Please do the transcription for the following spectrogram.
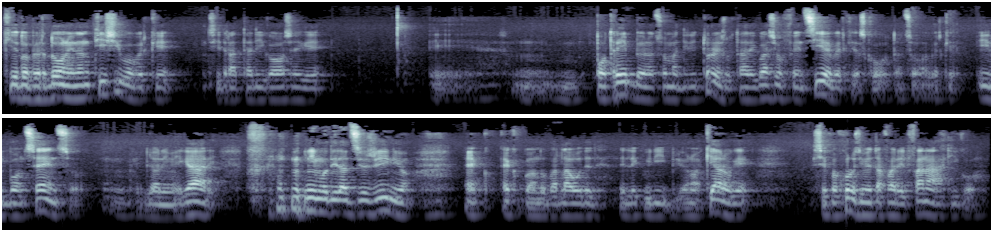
Chiedo perdono in anticipo perché si tratta di cose che eh, potrebbero insomma, addirittura risultare quasi offensive per chi ascolta, insomma, perché il buonsenso, gli miei cari, un minimo di raziocinio, ecco, ecco quando parlavo de, dell'equilibrio. No? È chiaro che se qualcuno si mette a fare il fanatico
